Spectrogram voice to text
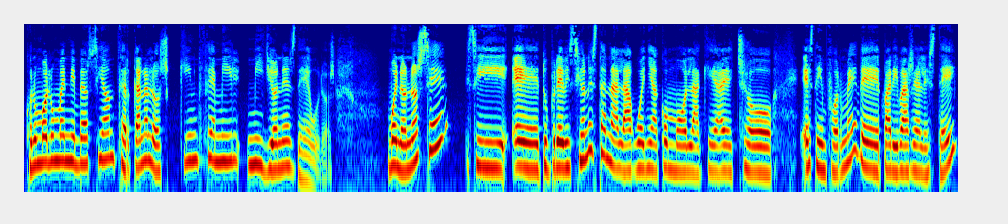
con un volumen de inversión cercano a los 15.000 millones de euros. Bueno, no sé si eh, tu previsión es tan halagüeña como la que ha hecho este informe de Paribas Real Estate.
